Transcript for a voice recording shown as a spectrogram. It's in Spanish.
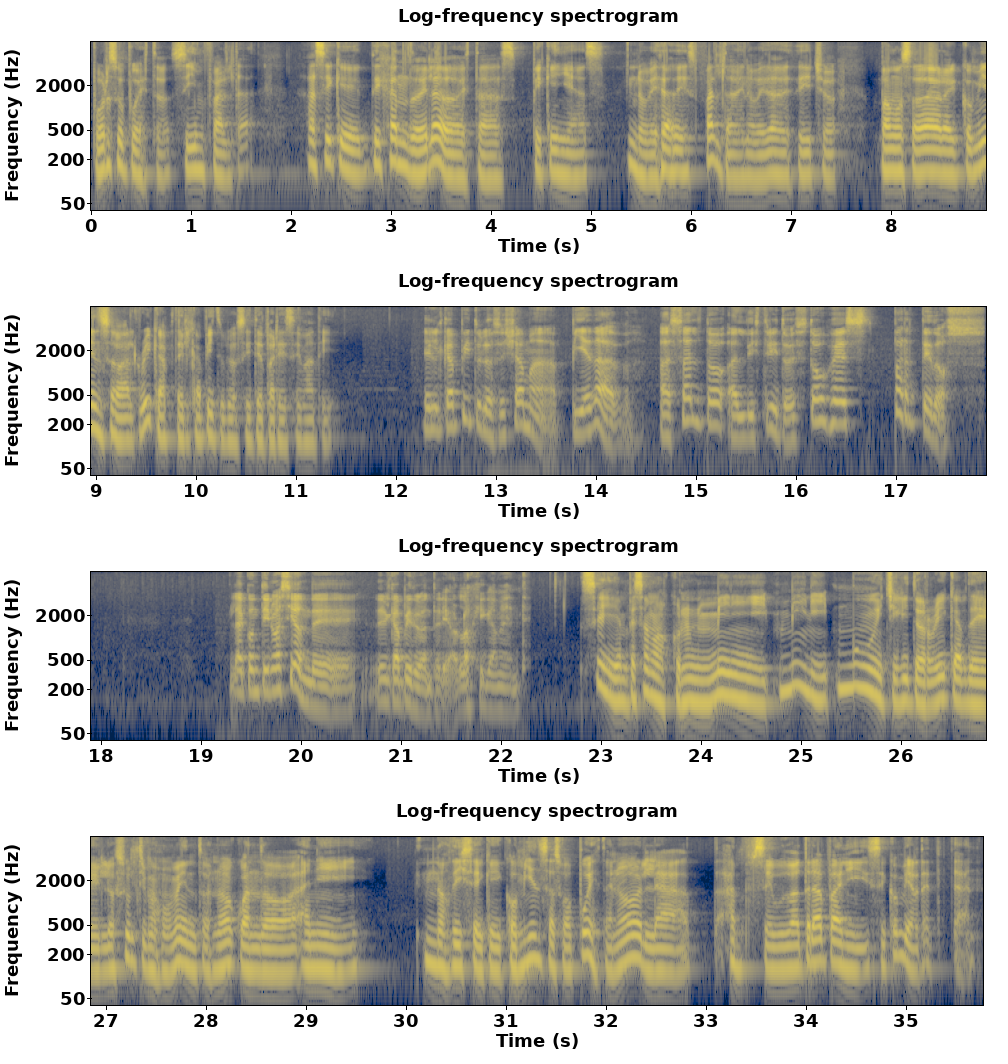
Por supuesto, sin falta. Así que dejando de lado estas pequeñas novedades, falta de novedades, de hecho, vamos a dar comienzo al recap del capítulo, si te parece, Mati. El capítulo se llama Piedad, Asalto al Distrito de parte 2. La continuación de, del capítulo anterior, lógicamente. Sí, empezamos con un mini, mini, muy chiquito recap de los últimos momentos, ¿no? Cuando Annie nos dice que comienza su apuesta, ¿no? La pseudo atrapan y se convierte en titán.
